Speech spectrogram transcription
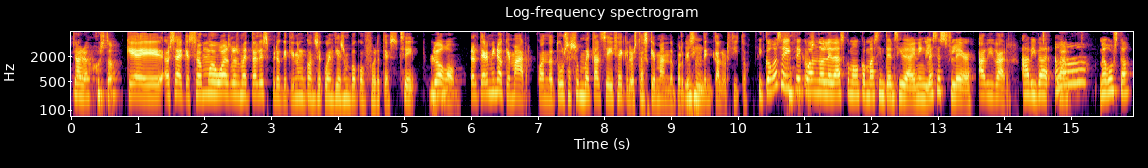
Claro, justo. Que, o sea, que son muy guays los metales, pero que tienen consecuencias un poco fuertes. Sí. Luego, el término quemar. Cuando tú usas un metal se dice que lo estás quemando porque Ujú. sienten calorcito. ¿Y cómo se dice cuando le das como con más intensidad? En inglés es flare. Avivar. Avivar. Ah, Claro. Me gusta.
